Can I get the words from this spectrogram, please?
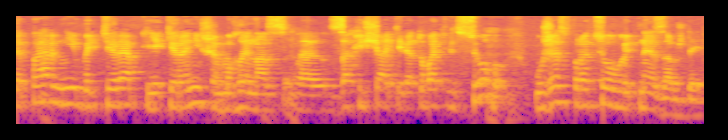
тепер, ніби ті репки, які раніше могли нас е, захищати і рятувати від всього, уже спрацьовують не завжди.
